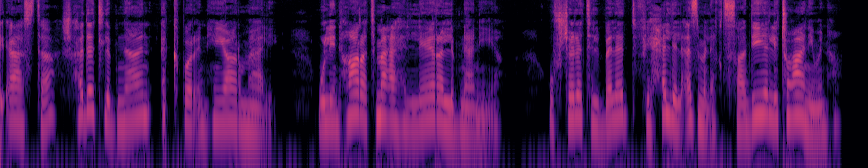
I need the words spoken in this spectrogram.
رئاسته شهدت لبنان أكبر انهيار مالي واللي انهارت معه الليرة اللبنانية وفشلت البلد في حل الأزمة الاقتصادية اللي تعاني منها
